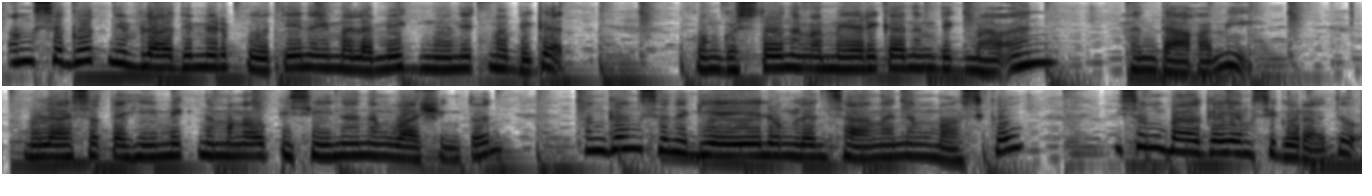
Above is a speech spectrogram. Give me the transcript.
ang sagot ni Vladimir Putin ay malamig ngunit mabigat. Kung gusto ng Amerika ng digmaan, handa kami. Mula sa tahimik na mga opisina ng Washington hanggang sa nagyayelong lansangan ng Moscow, isang bagay ang sigurado.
